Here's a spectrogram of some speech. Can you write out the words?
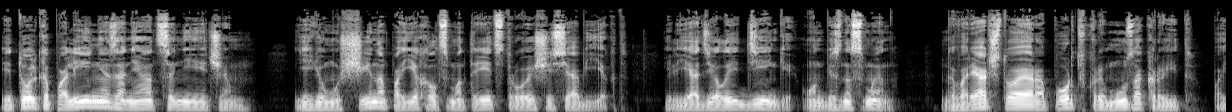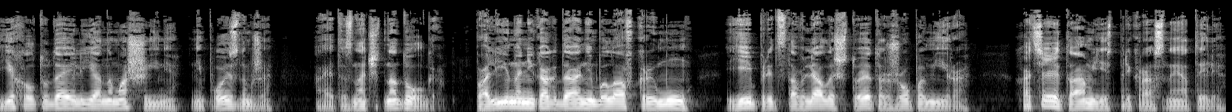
И только Полине заняться нечем. Ее мужчина поехал смотреть строящийся объект. Илья делает деньги, он бизнесмен. Говорят, что аэропорт в Крыму закрыт. Поехал туда Илья на машине, не поездом же а это значит надолго. Полина никогда не была в Крыму, ей представлялось, что это жопа мира. Хотя и там есть прекрасные отели,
